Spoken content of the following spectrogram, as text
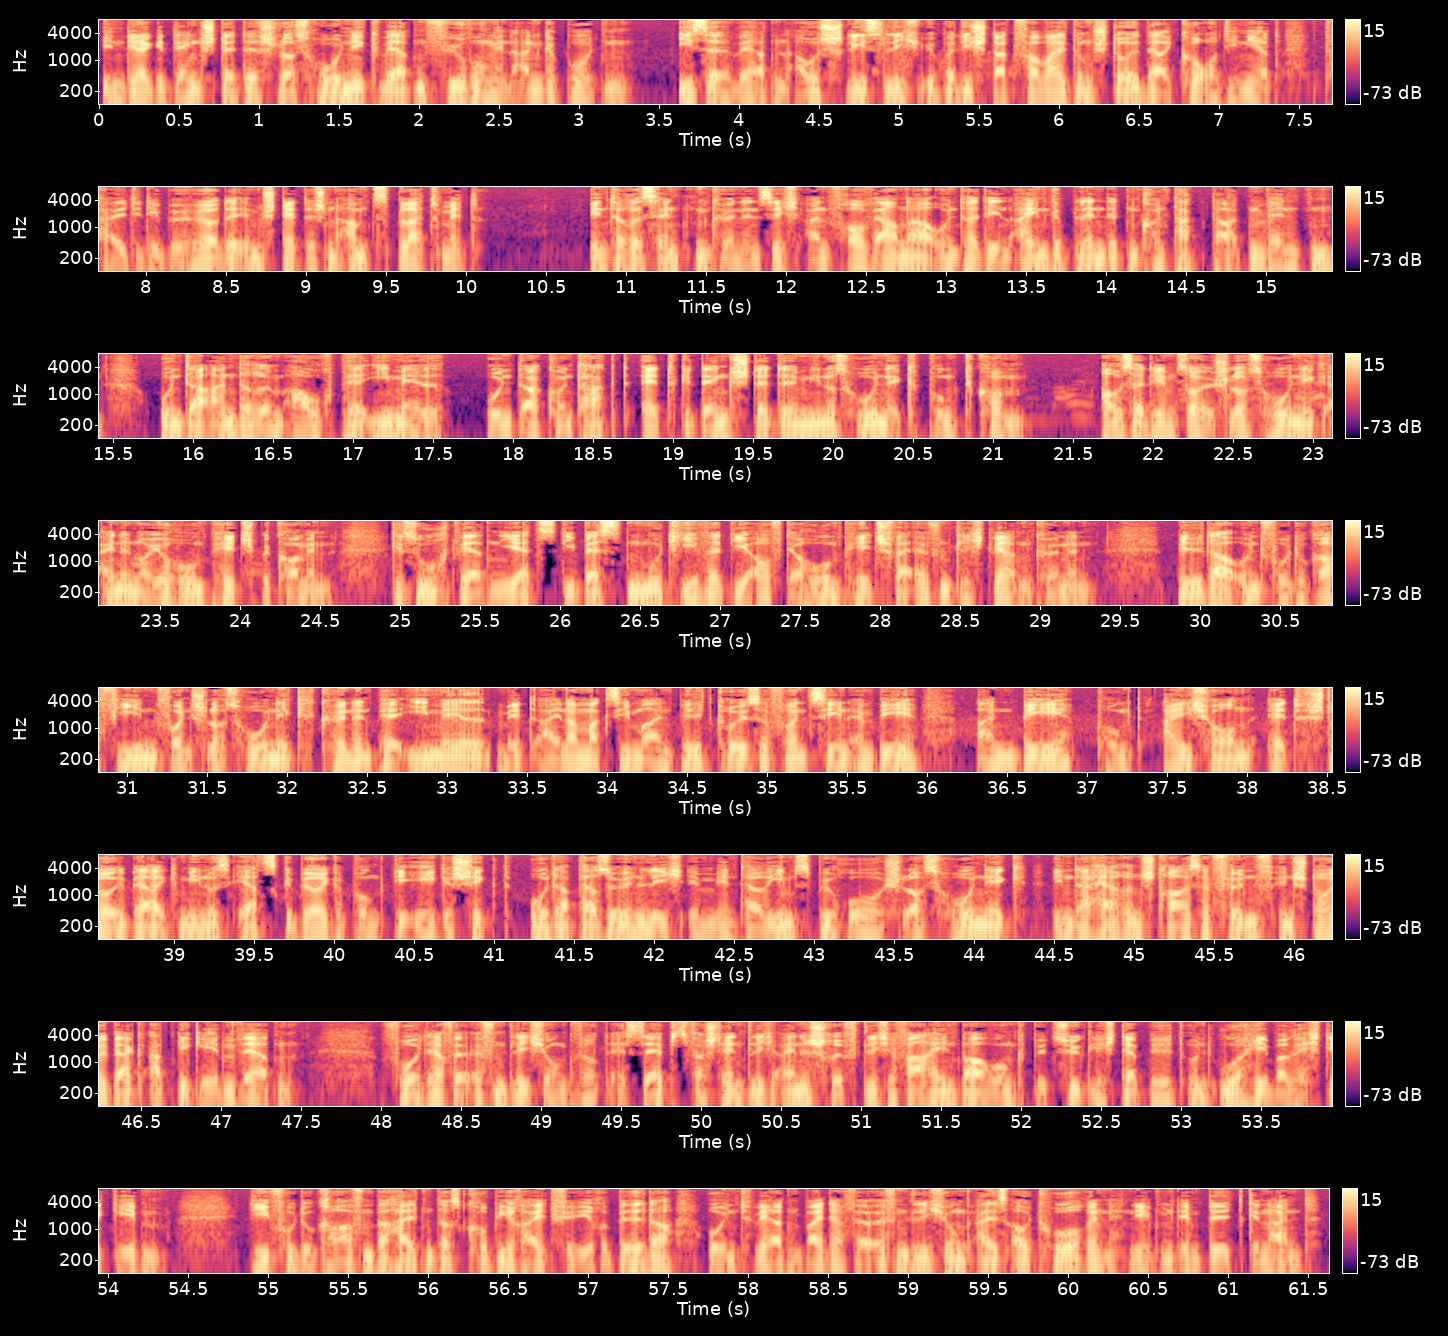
In der Gedenkstätte Schloss Honig werden Führungen angeboten. Diese werden ausschließlich über die Stadtverwaltung Stolberg koordiniert, teilte die Behörde im städtischen Amtsblatt mit. Interessenten können sich an Frau Werner unter den eingeblendeten Kontaktdaten wenden, unter anderem auch per E-Mail unter kontakt@gedenkstätte-honeck.com. Außerdem soll Schloss Honig eine neue Homepage bekommen. Gesucht werden jetzt die besten Motive, die auf der Homepage veröffentlicht werden können. Bilder und Fotografien von Schloss Honig können per E-Mail mit einer maximalen Bildgröße von 10 MB an b.eichhorn.stolberg-erzgebirge.de geschickt oder persönlich im Interimsbüro Schloss Honig in der Herrenstraße 5 in Stolberg abgegeben werden. Vor der Veröffentlichung wird es selbstverständlich eine schriftliche Vereinbarung bezüglich der Bild- und Urheberrechte geben. Die Fotografen behalten das Copyright für ihre Bilder und werden bei der Veröffentlichung als Autorin neben dem Bild genannt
